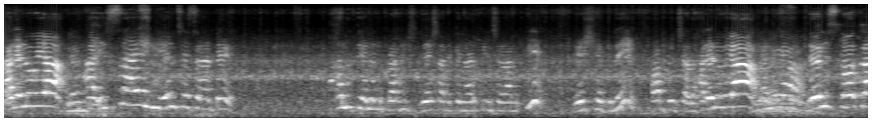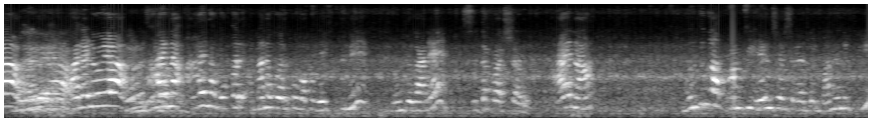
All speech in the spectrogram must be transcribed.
హల్లెలూయా. ఆ ఇస్రాయేల్ ఏం చేశాడంటే పాలు తేనెలు ప్రవేశ దేశానికి నడిపించడానికి యేషబుని పంపించాడు. హల్లెలూయా! దేవుని స్తోత్రం! హల్లెలూయా! ఆయన ఆయన ఒకరి మన కొరకు ఒక వ్యక్తిని ముందుగానే సిద్ధపరిచాడు. ఆయన ముందుగా పంపి ఏం చేశాడంటే మననికి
